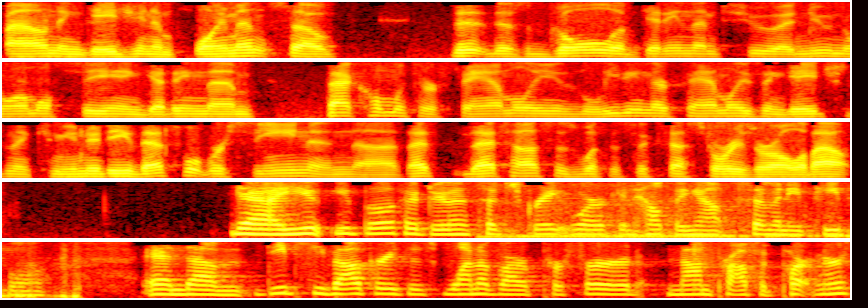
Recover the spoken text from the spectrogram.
found engaging employment. So th- this goal of getting them to a new normalcy and getting them back home with their families, leading their families engaged in the community. That's what we're seeing, and uh, that that to us is what the success stories are all about. Yeah, you you both are doing such great work and helping out so many people. And um, Deep Sea Valkyries is one of our preferred nonprofit partners.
